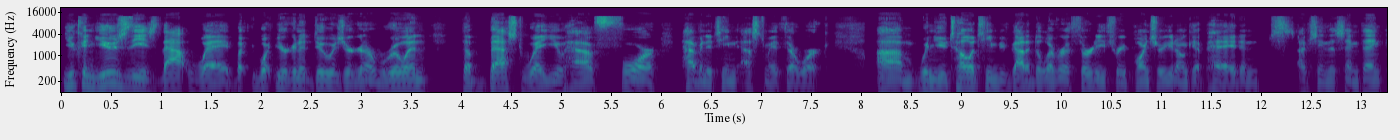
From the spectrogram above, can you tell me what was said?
you can use these that way, but what you're going to do is you're going to ruin the best way you have for having a team estimate their work. Um, when you tell a team you've got to deliver 33 points or you don't get paid, and I've seen the same thing,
